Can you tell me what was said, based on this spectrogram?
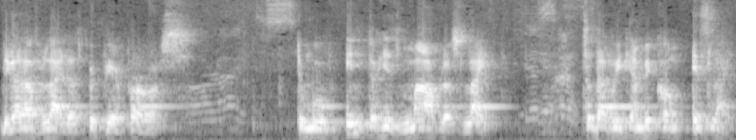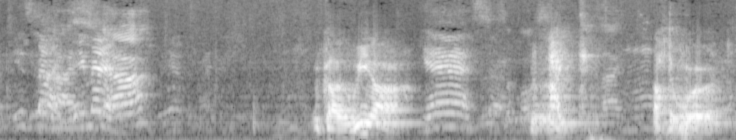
the God of light has prepared for us right. to move into his marvelous light Yes, so that we can become his light. His life. Amen. Yeah. Because we are Yes, the light Like, of the world.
